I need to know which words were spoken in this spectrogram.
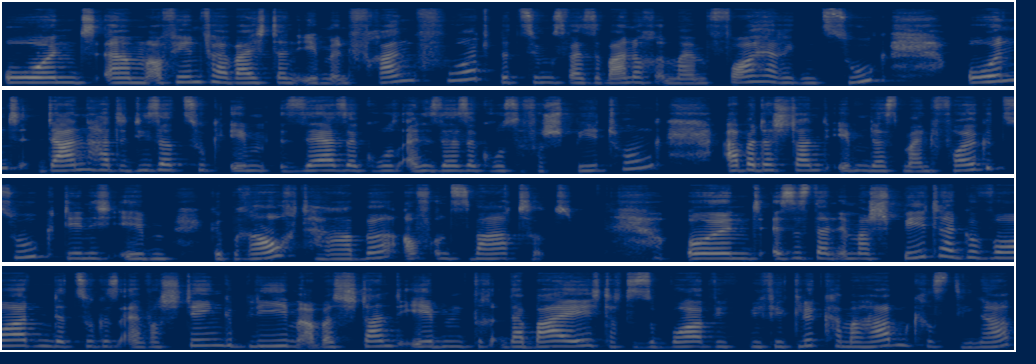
Und, ähm, auf jeden Fall war ich dann eben in Frankfurt, beziehungsweise war noch in meinem vorherigen Zug und dann hatte dieser Zug eben sehr, sehr groß eine sehr, sehr große Verspätung. Aber da stand eben, dass mein Folgezug, den ich eben gebraucht habe, auf uns wartet. Und es ist dann immer später geworden, der Zug ist einfach stehen geblieben, aber es stand eben dabei ich dachte so: „Boah, wie wie viel Glück kann man haben, Christina?“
